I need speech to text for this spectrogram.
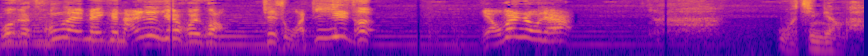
我可从来没跟男人约会过，这是我第一次。你要温柔点。我尽量吧。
